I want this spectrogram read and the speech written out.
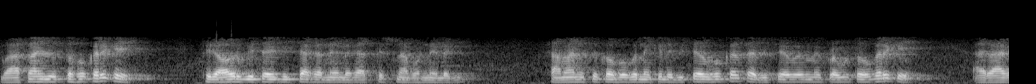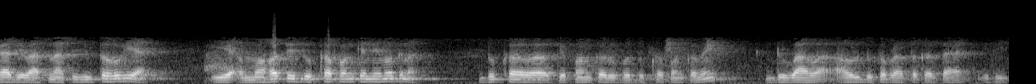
वासना युक्त होकर के फिर और विषय की इच्छा करने लगा, तृष्णा बढ़ने लगी। सामान्य सुख भोगने के लिए विषय भोग करता है विषय में प्रवृत्त होकर के रागादि वासना से युक्त हो गया। ये महति दुख पंख निमग्न, दुख के पंख रूप दुख पंख में डूबा हुआ और दुख प्राप्त करता है यदि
